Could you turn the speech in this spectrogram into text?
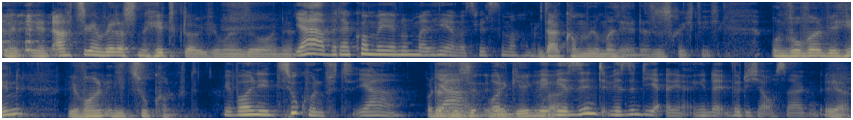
in, in den 80ern wäre das ein Hit, glaube ich, wenn man so eine, Ja, aber da kommen wir ja nun mal her. Was willst du machen? Da kommen wir nun mal her, das ist richtig. Und wo wollen wir hin? Wir wollen in die Zukunft. Wir wollen in die Zukunft, ja. Oder ja. wir sind in der Gegenwart. Wir, wir sind, wir sind die, ja, würde ich auch sagen. Ja.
